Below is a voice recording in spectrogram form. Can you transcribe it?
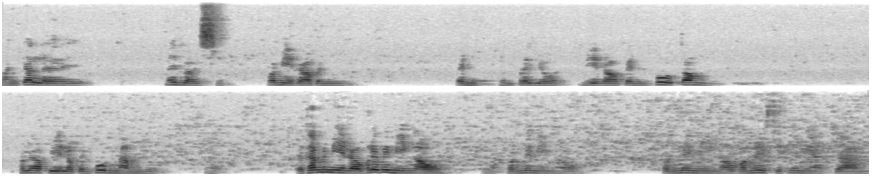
มันก็เลยไม่บริสุทธิ์เพราะมีเราเป็นเป็นผลประโยชน์ มีเราเป็นผู้ต้องเขาเรียกว่าปีเราเป็นผู้นำอยู่แต่ถ้าไม่มีเราเขาเรียกไม่มีเงาคนไม่มีเงา คนไม่มีเงาคนไม่มีสิทธิ์ไม่มีอาจารย์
